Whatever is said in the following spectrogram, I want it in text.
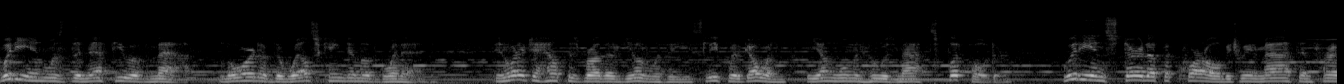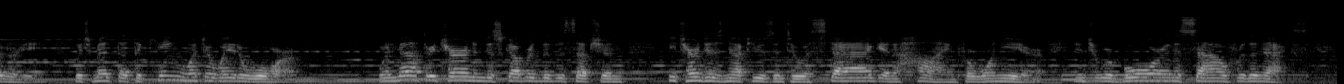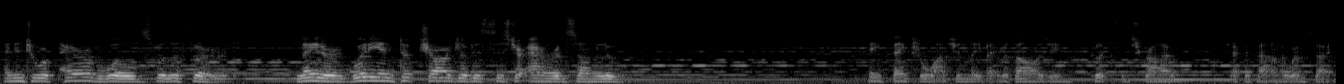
Gwydion was the nephew of Math, lord of the Welsh kingdom of Gwynedd. In order to help his brother Gilfaethwy sleep with Goewin, the young woman who was Math's footholder, Gwydion stirred up a quarrel between Math and Pryderi, which meant that the king went away to war. When Math returned and discovered the deception, he turned his nephews into a stag and a hind for one year, into a boar and a sow for the next, and into a pair of wolves for the third. Later, Gwydion took charge of his sister Anred's son Llew. Hey, thanks for watching Late Night Mythology. Click subscribe. Check us out on the website.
